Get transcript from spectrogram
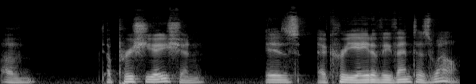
of appreciation is a creative event as well.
